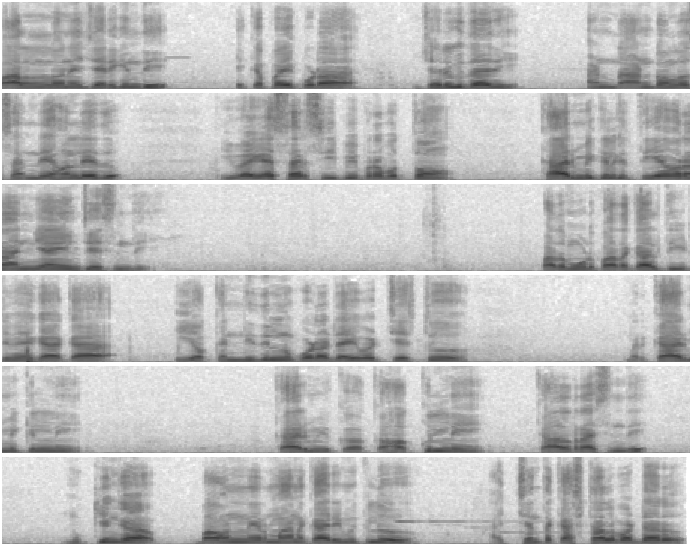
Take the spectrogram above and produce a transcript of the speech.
పాలనలోనే జరిగింది. ఇకపై కూడా జరుగుతుంది అంట అనడంలో సందేహం లేదు. ఈ వైఎస్ఆర్సీపీ ప్రభుత్వం కార్మికులకు తీవ్ర అన్యాయం చేసింది. పదమూడు పథకాలు తీయటమే కాక ఈ యొక్క నిధులను కూడా డైవర్ట్ చేస్తూ మరి కార్మికుల్ని కార్మిక యొక్క హక్కుల్ని కాలరాసింది. ముఖ్యంగా భవన నిర్మాణ కార్మికులు అత్యంత కష్టాలు పడ్డారు.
